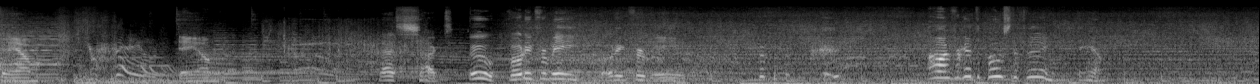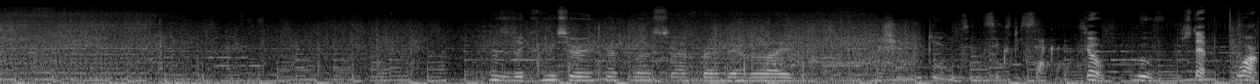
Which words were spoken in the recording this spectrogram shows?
Damn. You failed! Damn. That sucked. Ooh, voting for me. Voting for me. oh, I forgot to post the thing. Damn. This is a creaser reckless uh, friend and alive. Mission begins in 60 seconds. Go, move, step, walk.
